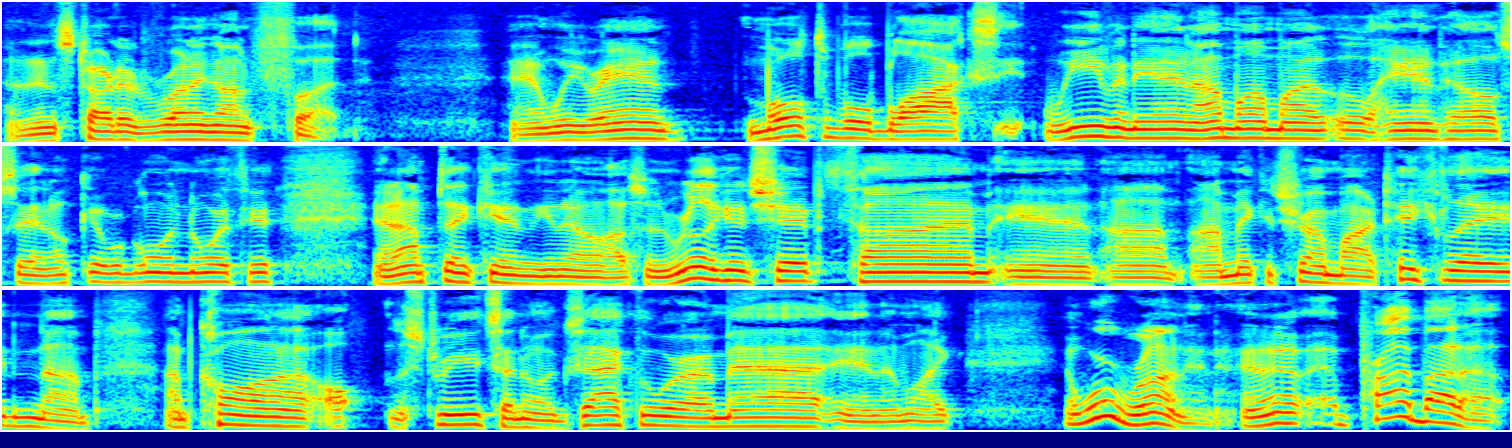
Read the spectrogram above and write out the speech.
and then started running on foot. And we ran multiple blocks, weaving in. I'm on my little handheld saying, okay, we're going north here. And I'm thinking, you know, I was in really good shape at the time and um, I'm making sure I'm articulating. Um, I'm calling out all the streets. I know exactly where I'm at. And I'm like, and we're running. And uh, probably about a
